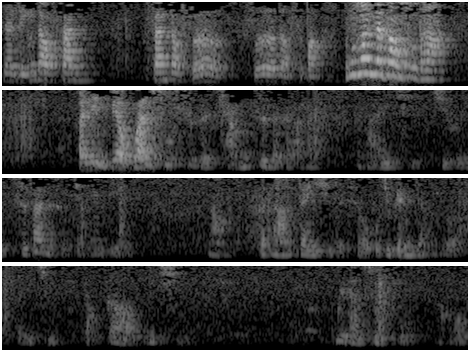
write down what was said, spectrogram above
在零到三。三到十二，十二到十八，不断的告诉他，而且你不要灌输式的、强制的跟他跟他一起聚会，吃饭的时候讲一点，啊，跟他在一起的时候，我就跟你讲说，一起祷告，一起为他祝福，然后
